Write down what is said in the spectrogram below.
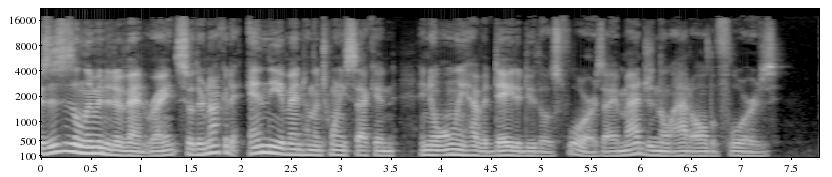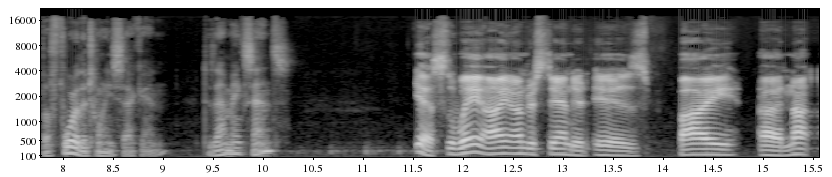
because this is a limited event, right? So they're not going to end the event on the 22nd, and you'll only have a day to do those floors. I imagine they'll add all the floors before the 22nd. Does that make sense? Yes, the way I understand it is by uh, not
